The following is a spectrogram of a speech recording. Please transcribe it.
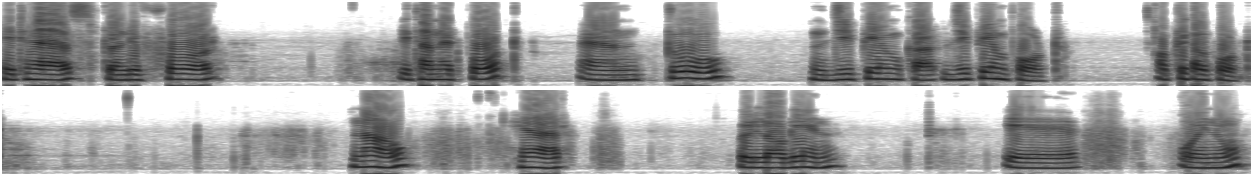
It has 24 Ethernet port and two GPON GPON port optical port. Now here we log in a menu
